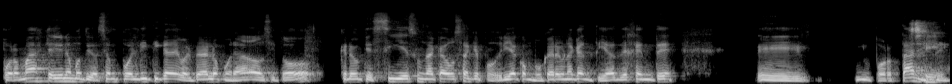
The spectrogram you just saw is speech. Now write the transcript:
por más que haya una motivación política de golpear a los morados y todo, creo que sí es una causa que podría convocar a una cantidad de gente eh, importante. Sí.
